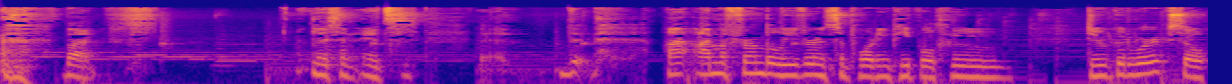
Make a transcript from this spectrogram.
but listen, it's. Uh, I, am a firm believer in supporting people who do good work. So,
